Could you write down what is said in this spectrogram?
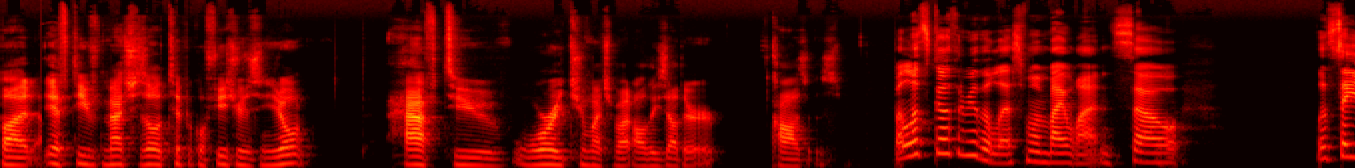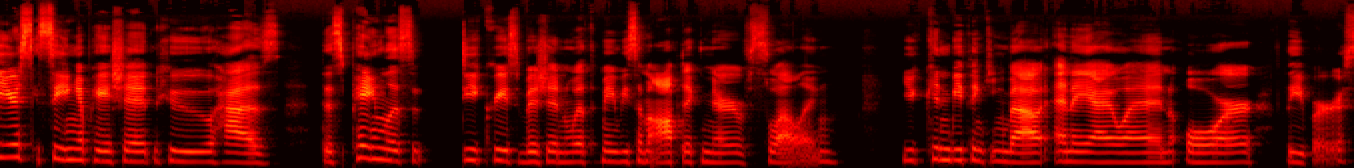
But if you've matched all the typical features, and you don't have to worry too much about all these other causes. But let's go through the list one by one. So let's say you're seeing a patient who has this painless decreased vision with maybe some optic nerve swelling. You can be thinking about NAION or Leber's.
